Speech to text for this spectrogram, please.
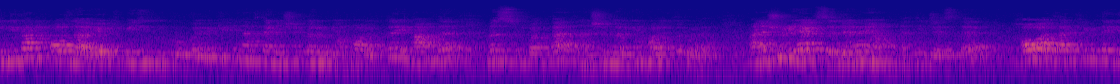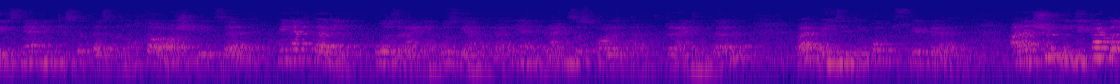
indikator qog'ozlar yoki benzinning ko'ki yoki naftalin shimdirilgan holatda hamda mis sulfatdan shimdirilgan holatda bo'ladi mana shu reaksiya jarayoni natijasida havo tarkibidagi sianin kislotasi miqdori oshib ketsa fenaftalin o'z rangini o'zgartiradi ya'ni rangsiz holatdan pushtirang o'tadi va benzinning ko'k tusga kiradi ana shu indikator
